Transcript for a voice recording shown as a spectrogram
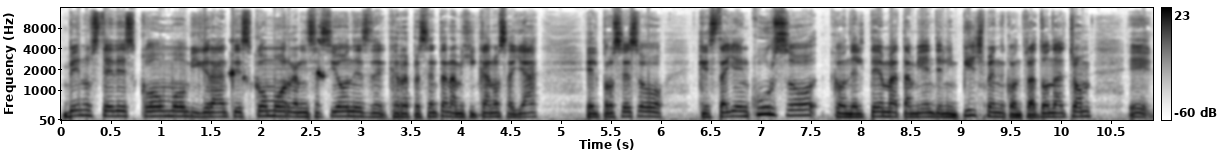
ven ustedes como migrantes, como organizaciones de, que representan a mexicanos allá, el proceso que está ya en curso con el tema también del impeachment contra Donald Trump? Eh,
